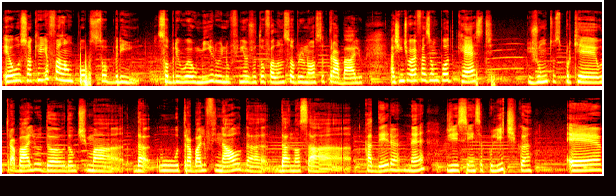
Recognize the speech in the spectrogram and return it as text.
eu só queria falar um pouco sobre sobre o Elmiro e no fim eu já estou falando sobre o nosso trabalho. A gente vai fazer um podcast juntos, porque o trabalho da, da última. Da, o trabalho final da, da nossa cadeira né, de ciência política é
